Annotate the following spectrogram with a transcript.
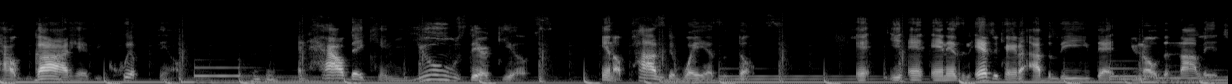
how God has equipped them mm-hmm. and how they can use their gifts in a positive way as adults. And, and, and as an educator, I believe that, you know, the knowledge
